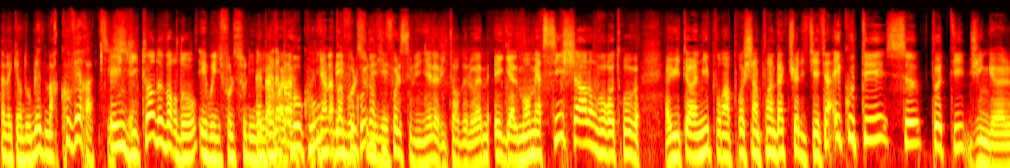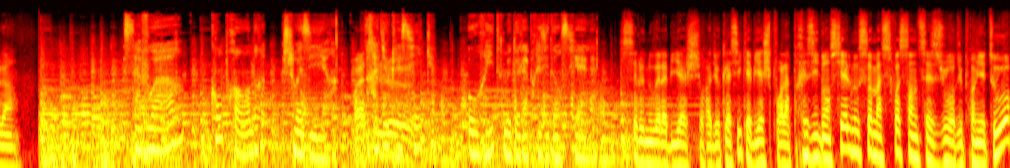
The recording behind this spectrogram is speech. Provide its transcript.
avec un doublé de Marco Verratti. Et une victoire de Bordeaux. Et oui, il faut le souligner. Eh ben il n'y en a pas beaucoup. Il n'y en a pas beaucoup, donc il faut le souligner. La victoire de l'OM également. Merci Charles. On vous retrouve à 8h30 pour un prochain point d'actualité. Tiens, écoutez ce petit jingle. Savoir, comprendre, choisir. Voilà, Radio le- Classique, au rythme de la présidentielle. C'est le nouvel habillage sur Radio Classique, habillage pour la présidentielle. Nous sommes à 76 jours du premier tour.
